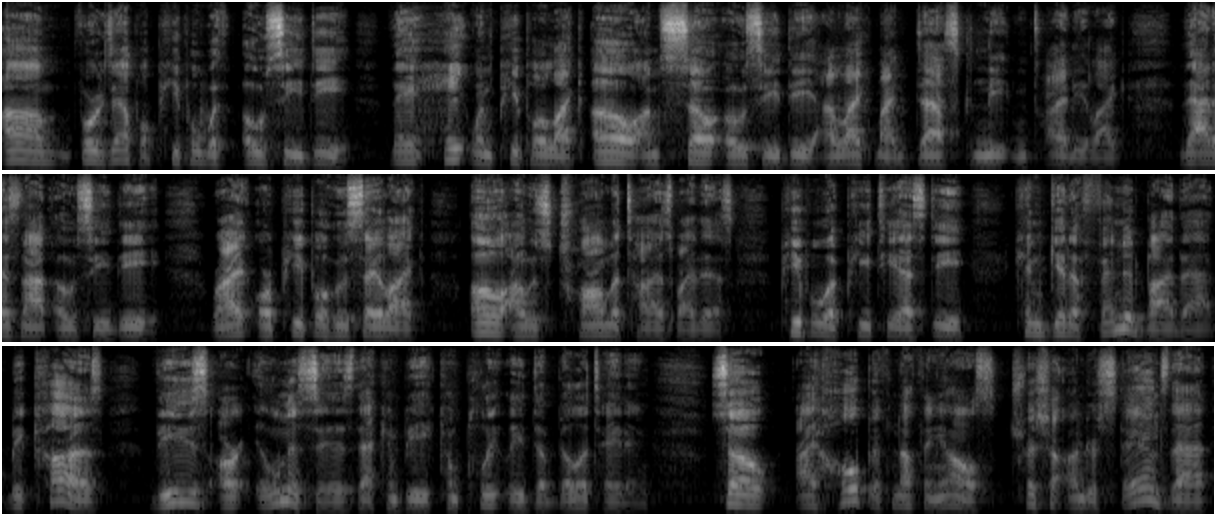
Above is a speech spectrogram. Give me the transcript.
Um, for example, people with OCD, they hate when people are like, oh, I'm so OCD. I like my desk neat and tidy. Like, that is not OCD, right? Or people who say like, oh, I was traumatized by this. People with PTSD can get offended by that because these are illnesses that can be completely debilitating. So I hope, if nothing else, Trisha understands that,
